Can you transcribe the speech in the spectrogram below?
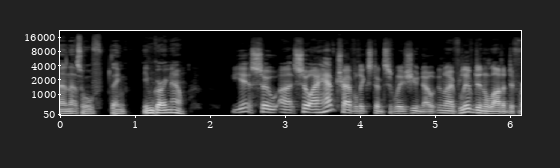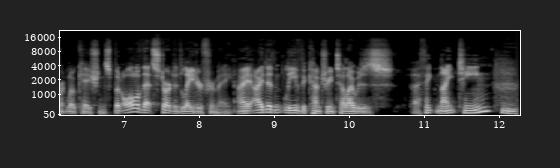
and that sort of thing, even growing now. Yeah, so uh, so I have traveled extensively, as you note, and I've lived in a lot of different locations. But all of that started later for me. I, I didn't leave the country until I was I think 19. Hmm.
